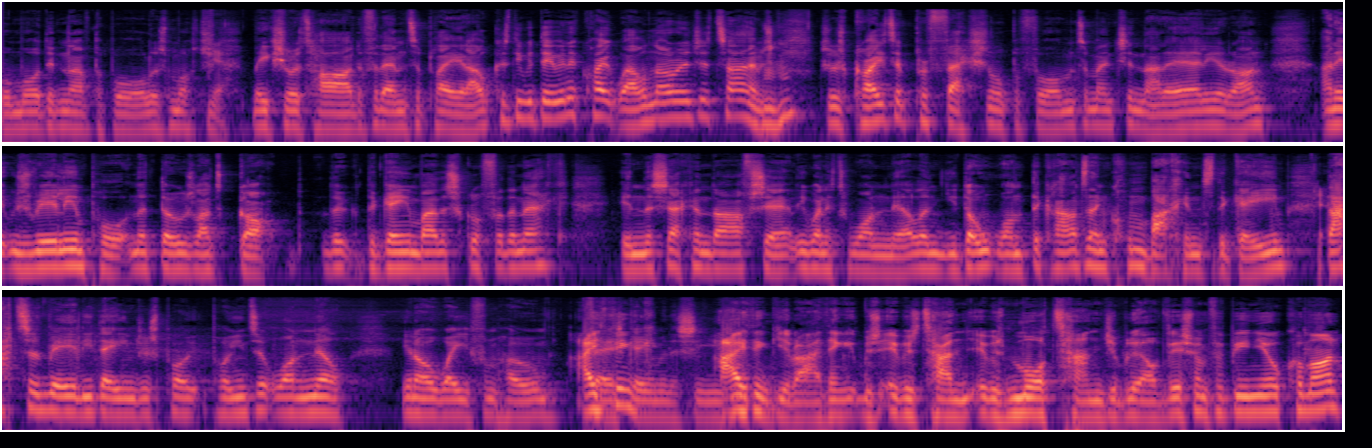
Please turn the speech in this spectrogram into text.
Gilmour didn't have the ball as much. Yeah. Make sure it's harder for them to play it out because they were doing it quite well, Norwich at times. Mm-hmm. So it was quite a professional performance. I mentioned that earlier on. And it was really important that those lads got the, the game by the scruff of the neck in the second half, certainly when it's 1 0 and you don't want the to then come back into the game. That's a really dangerous point, point at 1 0, you know, away from home. I think game of the season. I think you're right. I think it was it was tan- it was more tangibly obvious when Fabinho come on,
